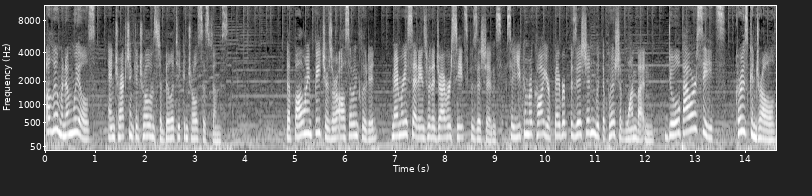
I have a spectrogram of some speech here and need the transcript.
aluminum wheels, and traction control and stability control systems. The following features are also included memory settings for the driver's seat's positions, so you can recall your favorite position with the push of one button, dual power seats, cruise control,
